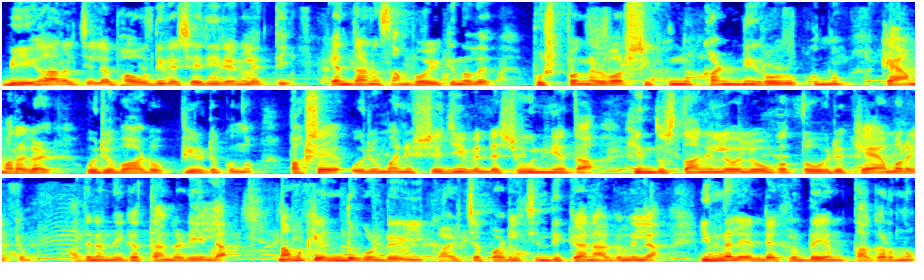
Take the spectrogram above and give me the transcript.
ബീഹാറിൽ ചില ഭൗതിക ശരീരങ്ങൾ എത്തി. എന്താണ് സംഭവിക്കുന്നത്? പുഷ്പങ്ങൾ വർഷിക്കുന്നു കണ്ണീർ ഒഴുക്കുന്നു ക്യാമറകൾ ഒരുപാട് ഒപ്പിയെടുക്കുന്നു. പക്ഷേ ഒരു മനുഷ്യജീവന്റെ ശൂന്യത ഹിന്ദുസ്ഥാനിലോ ലോകത്തോ ഒരു ക്യാമറയ്ക്കും അതിനെ നികത്താൻ കഴിയില്ല. നമുക്ക് എന്തുകൊണ്ട് ഈ കാഴ്ചപ്പാടിൽ ചിന്തിക്കാനാകുന്നില്ല? ഇന്നലെ എന്റെ ഹൃദയം തകർന്നു.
